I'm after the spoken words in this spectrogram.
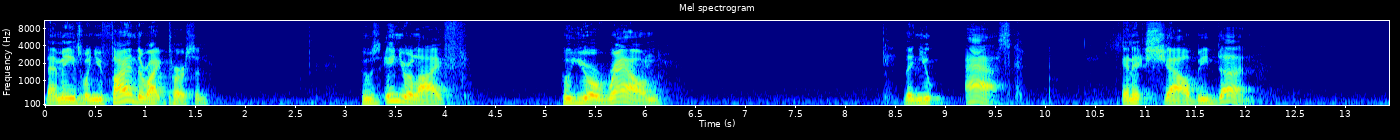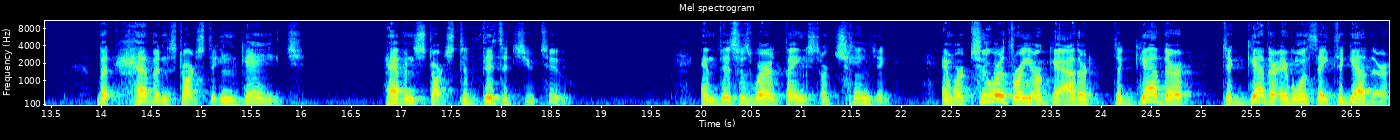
That means when you find the right person who's in your life, who you're around, then you ask and it shall be done. But heaven starts to engage, heaven starts to visit you too. And this is where things are changing. And where two or three are gathered together, together, everyone say together.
